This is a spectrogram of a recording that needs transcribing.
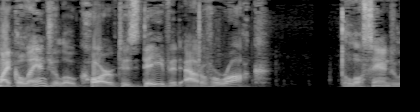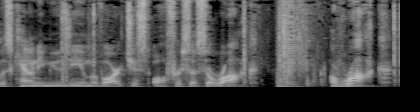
Michelangelo carved his David out of a rock. The Los Angeles County Museum of Art just offers us a rock. A rock.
